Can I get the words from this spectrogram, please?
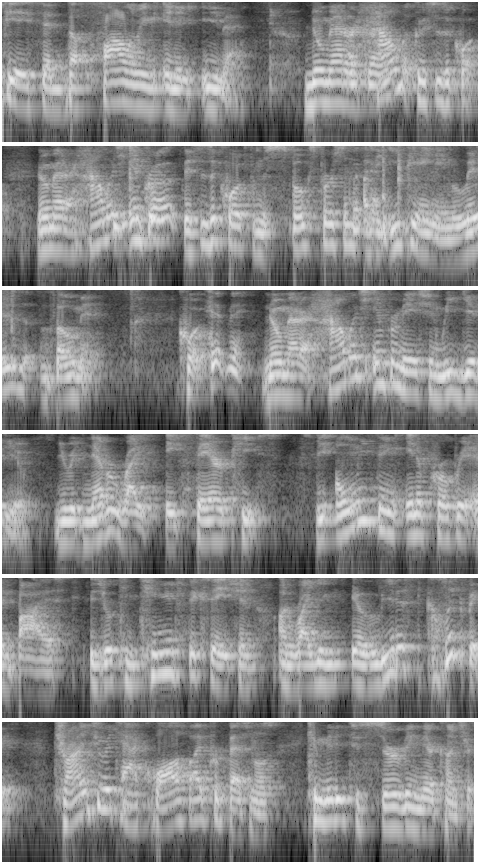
EPA said the following in an email. No matter Okay. how much, this is a quote. No matter how much Is this info- quote? this is a quote from the spokesperson of the EPA named Liz Bowman. Quote Hit me. No matter how much information we give you, you would never write a fair piece. The only thing inappropriate and biased is your continued fixation on writing elitist clickbait, trying to attack qualified professionals committed to serving their country.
